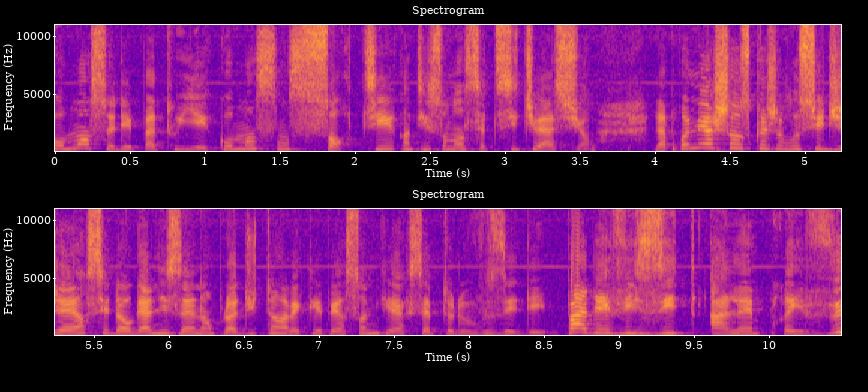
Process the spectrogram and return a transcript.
comment se dépatouiller, comment s'en sortir quand ils sont dans cette situation. La première chose que je vous suggère, c'est d'organiser un emploi du temps avec les personnes qui acceptent de vous aider. Pas des visites à l'imprévu,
